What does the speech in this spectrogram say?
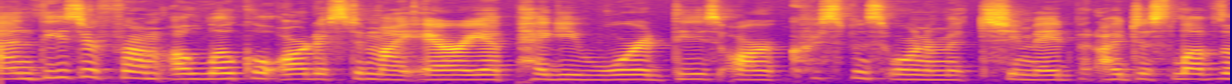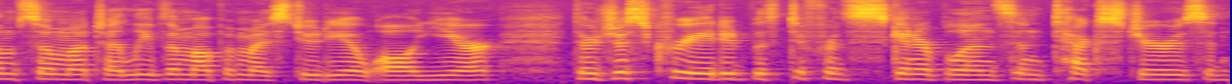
And these are from a local artist in my area, Peggy Ward. These are Christmas ornaments she made, but I just love them so much. I leave them up in my studio all year. They're just created with different Skinner blends and textures, and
